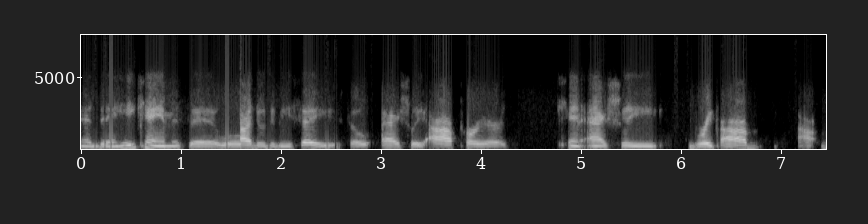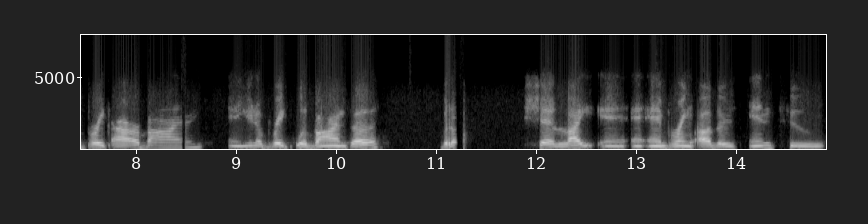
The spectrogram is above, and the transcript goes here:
And then he came and said, "Well, I do to be saved." So actually, our prayers can actually break our break our bonds and you know break what binds us, but shed light and, and, and bring others into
